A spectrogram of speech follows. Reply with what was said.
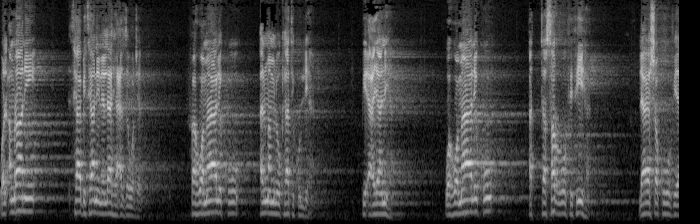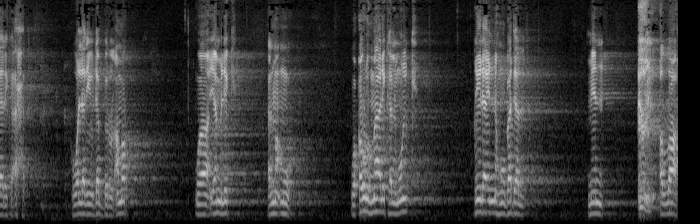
والأمران ثابتان لله عز وجل فهو مالك المملوكات كلها بأعيانها. وهو مالك التصرف فيها لا يشركه في ذلك أحد. هو الذي يدبر الأمر ويملك المأمور. وقوله مالك الملك قيل إنه بدل من الله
